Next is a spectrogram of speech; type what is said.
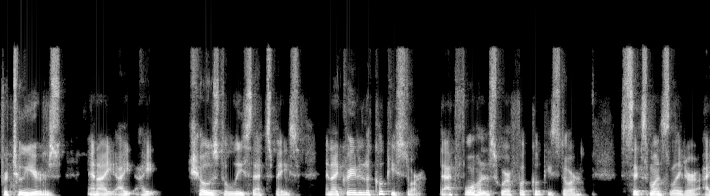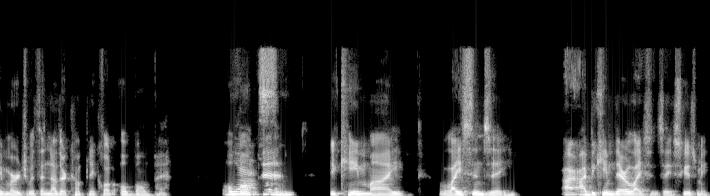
for two years. And I, I, I chose to lease that space and I created a cookie store, that 400 square foot cookie store. Six months later, I merged with another company called Au Bon Pain. Au yes. Bon Pain became my licensee. I, I, became their licensee. Excuse me.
